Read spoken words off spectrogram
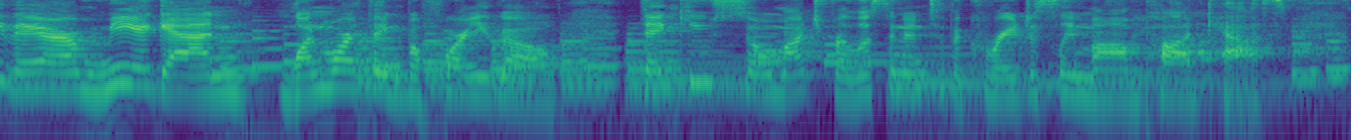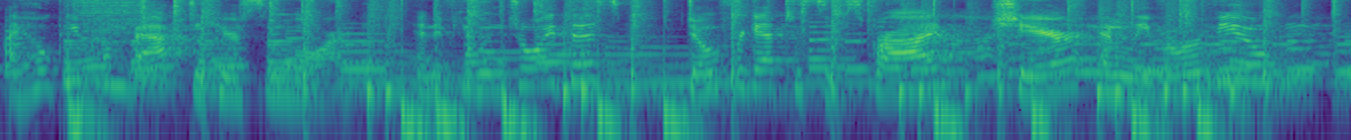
Hey there, me again. One more thing before you go. Thank you so much for listening to the Courageously Mom podcast. I hope you come back to hear some more. And if you enjoyed this, don't forget to subscribe, share, and leave a review.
